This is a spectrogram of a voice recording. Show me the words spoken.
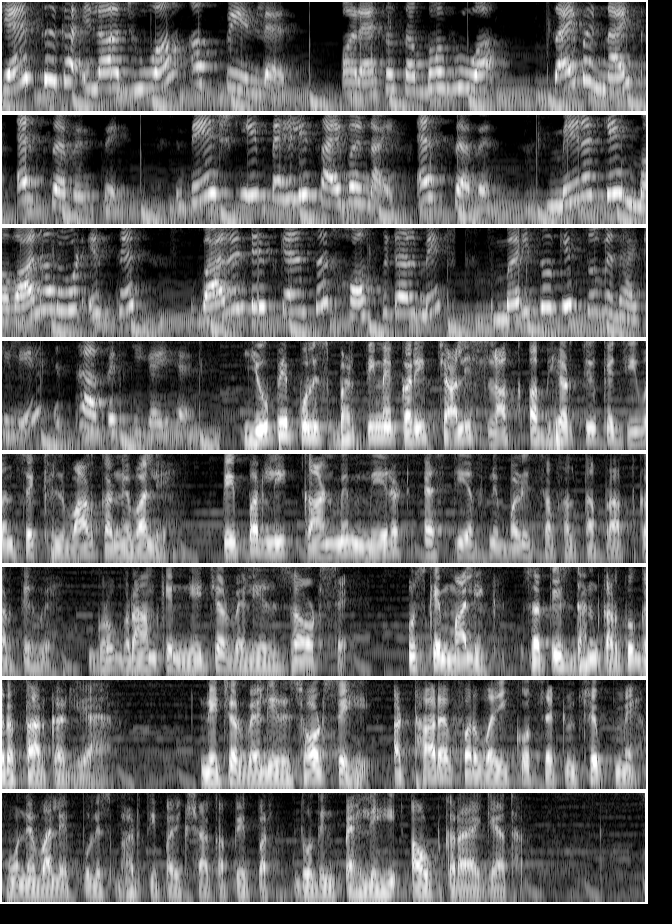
Cancer का इलाज हुआ अब पेनलेस और ऐसा संभव हुआ साइबर नाइफ S7 से। देश की पहली साइबर नाइफ S7 मेरठ के मवाना रोड स्थित वालंटिस कैंसर हॉस्पिटल में मरीजों की सुविधा के लिए स्थापित की गई है। यूपी पुलिस भर्ती में करीब 40 लाख अभ्यर्थियों के जीवन से खिलवाड़ करने वाले पेपर लीक कांड में मेरठ एसटीएफ ने बड़ी सफलता प्राप्त करते हुए गुरुग्राम के नेचर वैली रिजॉर्ट से उसके मालिक सतीश धनखड़ को गिरफ़्तार कर लिया है। नेचर वैली रिसोर्ट से ही 18 फरवरी को सेकंड शिफ्ट में होने वाले पुलिस भर्ती परीक्षा का पेपर दो दिन पहले ही आउट कराया गया था।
